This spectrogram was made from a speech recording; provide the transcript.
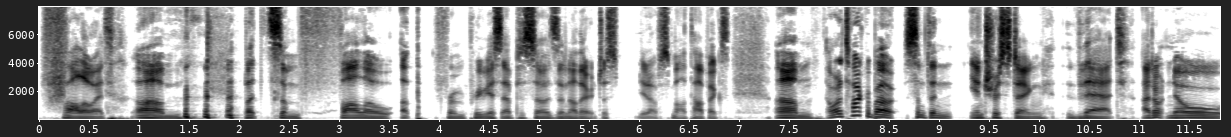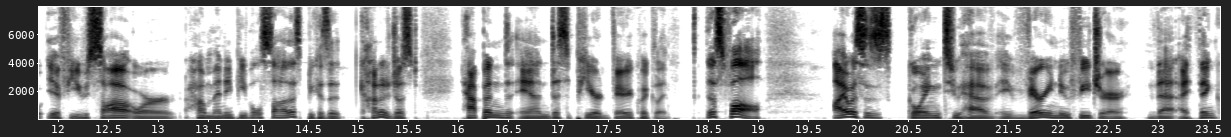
follow it. Um, but some follow up from previous episodes and other just you know small topics. Um, I want to talk about something interesting that I don't know if you saw or how many people saw this because it kind of just happened and disappeared very quickly. This fall, iOS is going to have a very new feature that I think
